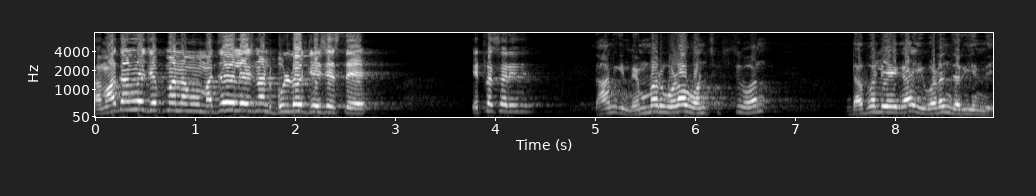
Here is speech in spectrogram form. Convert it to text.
సమాధానంలో చెప్పమన్నాము మధ్యలో లేచినట్టు బుల్డోజ్ చేసేస్తే. ఎట్లా సార్ ఇది? దానికి నెంబర్ కూడా వన్ సిక్స్టీ వన్ డబల్ ఏగా ఇవ్వడం జరిగింది.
